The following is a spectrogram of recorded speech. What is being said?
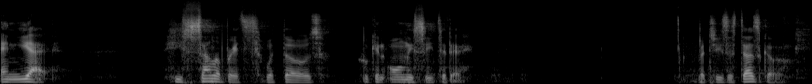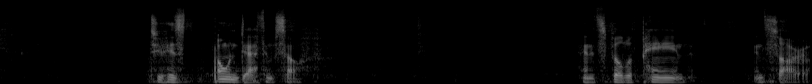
And yet, he celebrates with those who can only see today. But Jesus does go to his own death himself. And it's filled with pain and sorrow.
